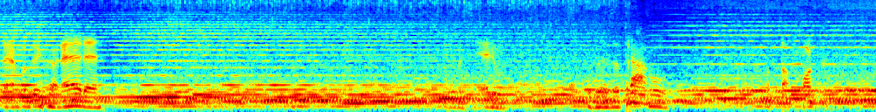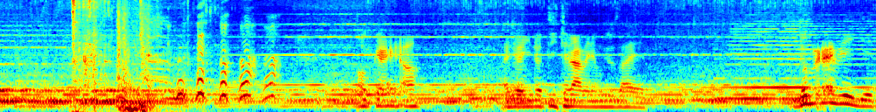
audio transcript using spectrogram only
To je moc rychle nejede. Vůbec jedu. To je za trávu. What the fuck? OK, no. Takže ani do té trávy nemůžu zajet. Dobré vidět.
